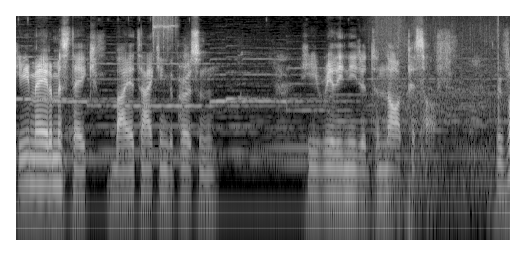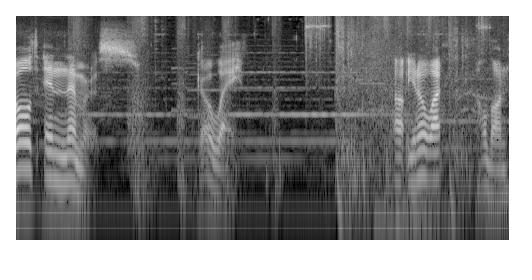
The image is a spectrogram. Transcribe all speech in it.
He made a mistake by attacking the person he really needed to not piss off. Revolt in Nemours. Go away. Oh, you know what? Hold on.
